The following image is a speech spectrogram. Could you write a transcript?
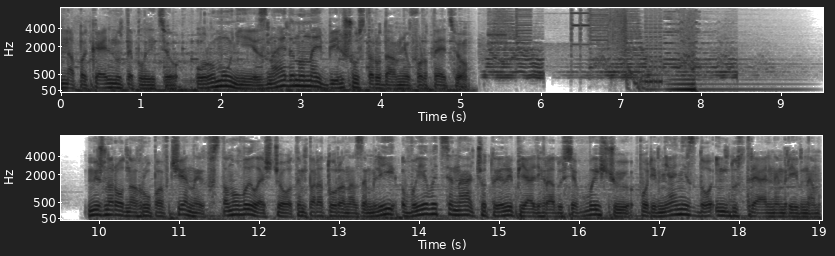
на пекельну теплицю. У Румунії знайдено найбільшу стародавню фортецю. Міжнародна група вчених встановила, що температура на землі виявиться на 4-5 градусів вищою в порівнянні з доіндустріальним рівнем.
